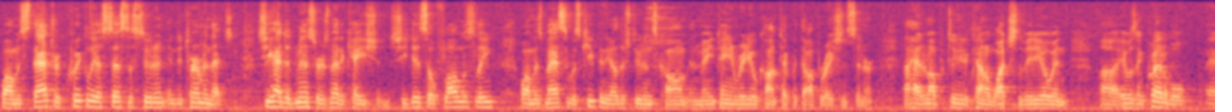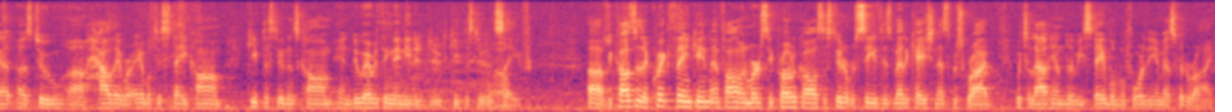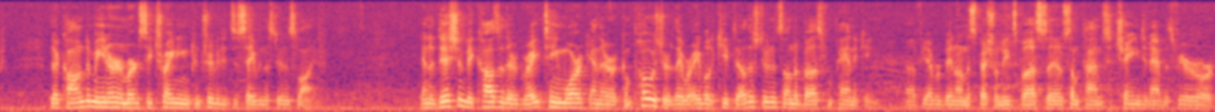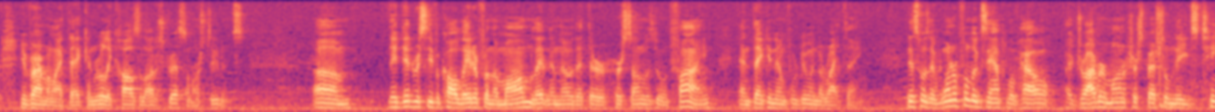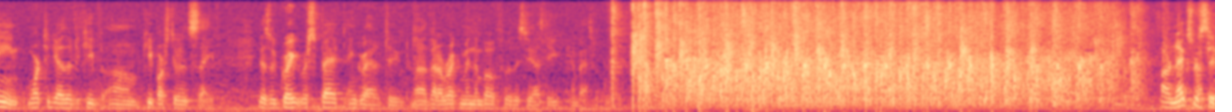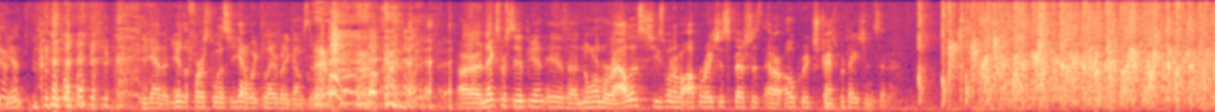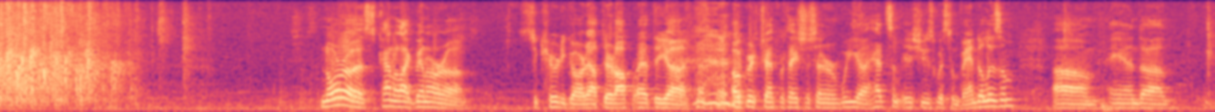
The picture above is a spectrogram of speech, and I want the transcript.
While Ms. Thatcher quickly assessed the student and determined that she had to administer his medication. She did so flawlessly while Ms. Massey was keeping the other students calm and maintaining radio contact with the Operations Center. I had an opportunity to kind of watch the video, and uh, it was incredible a- as to uh, how they were able to stay calm, keep the students calm, and do everything they needed to do to keep the students safe. Uh, Because of their quick thinking and following emergency protocols, the student received his medication as prescribed, which allowed him to be stable before the EMS could arrive. Their calm demeanor and emergency training contributed to saving the student's life. In addition, because of their great teamwork and their composure, they were able to keep the other students on the bus from panicking. Uh, If you've ever been on a special needs bus, uh, sometimes a change in atmosphere or environment like that can really cause a lot of stress on our students. Um, They did receive a call later from the mom, letting them know that their, her son was doing fine and thanking them for doing the right thing. This was a wonderful example of how a driver monitor special needs team work together to keep, um, keep our students safe. It is with great respect and gratitude uh, that I recommend them both for the CISD ambassador. Our next recipient, you gotta, you're the first one, so you gotta wait till everybody comes through. Our next recipient is uh, Nora Morales. She's one of our operations specialists at our Oak Ridge Transportation Center. Nora has kind of like been our uh, security guard out there at at the uh, Oak Ridge Transportation Center. We uh, had some issues with some vandalism, um, and uh,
